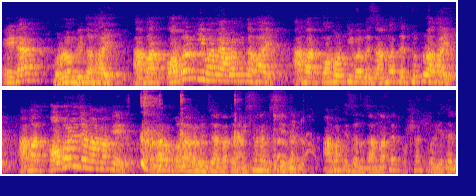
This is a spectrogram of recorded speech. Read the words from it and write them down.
এটা প্রলম্বিত হয়। আমার কবর কীভাবে আলোকিত হয়? আমার কবর কীভাবে জান্নাতের টুকরো হয়? আমার কবরে যেন আমাকে আল্লাহ আলামিন জান্নাতের বিছানা বিছিয়ে দেন, আমাকে যেন জান্নাতের পোশাক পরিয়ে দেন।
